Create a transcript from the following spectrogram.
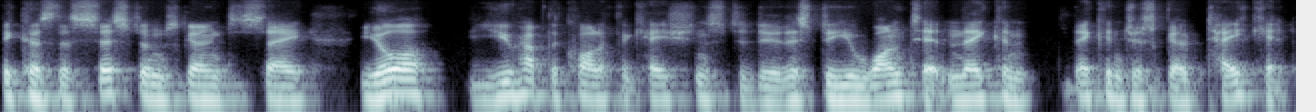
because the system's going to say you're you have the qualifications to do this. Do you want it? And they can they can just go take it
